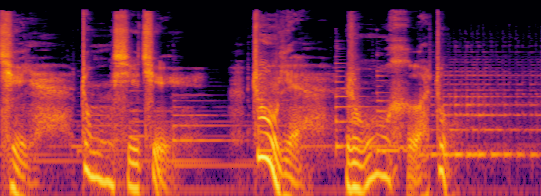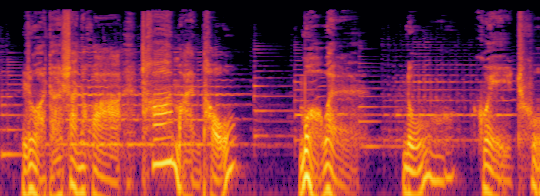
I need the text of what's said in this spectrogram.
去也终须去，住也如何住？若得山花插满头。莫问奴归处。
